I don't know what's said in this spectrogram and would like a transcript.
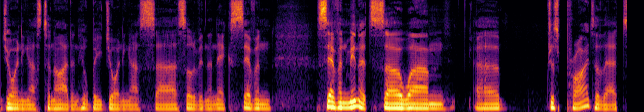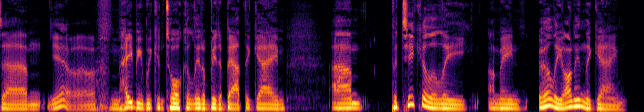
joining us tonight, and he'll be joining us uh, sort of in the next seven seven minutes. So. Um, uh, just prior to that, um, yeah, uh, maybe we can talk a little bit about the game. Um, particularly, I mean, early on in the game,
